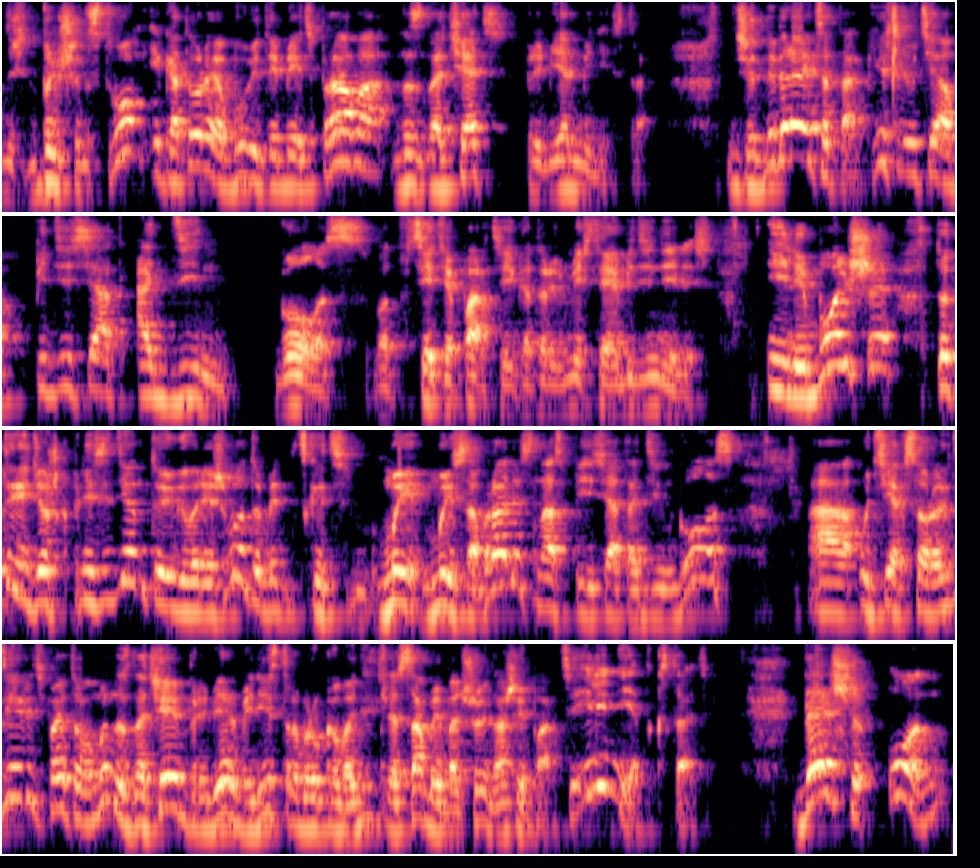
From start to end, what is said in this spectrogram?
значит, большинством и которое будет иметь право назначать премьер-министра? Значит, набирается так. Если у тебя 51 голос, вот все те партии, которые вместе объединились, или больше, то ты идешь к президенту и говоришь, вот, так сказать, мы, мы собрались, нас 51 голос, а у тех 49, поэтому мы назначаем премьер-министром руководителя самой большой нашей партии. Или нет, кстати. Дальше он,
